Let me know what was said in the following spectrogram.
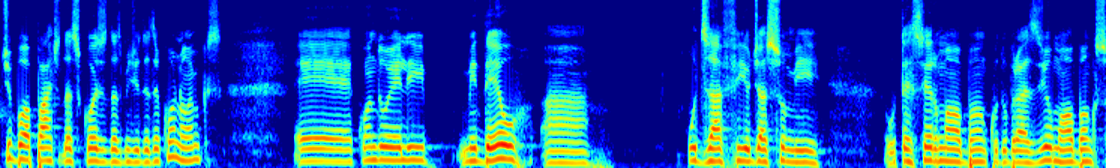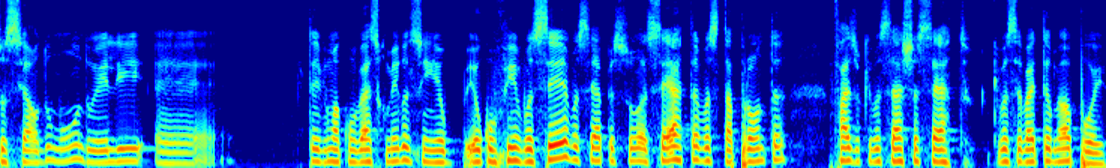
de boa parte das coisas das medidas econômicas. É, quando ele me deu a, o desafio de assumir o terceiro maior banco do Brasil, o maior banco social do mundo, ele é, teve uma conversa comigo assim: eu, eu confio em você, você é a pessoa certa, você está pronta, faz o que você acha certo, que você vai ter o meu apoio.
